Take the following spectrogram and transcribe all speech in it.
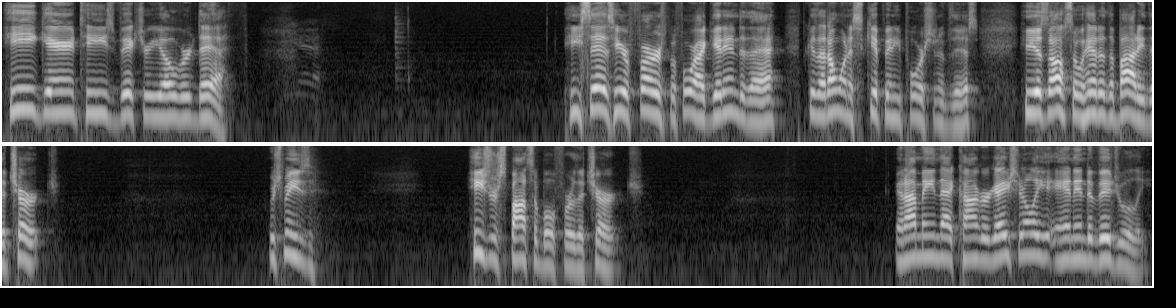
He guarantees victory over death. He says here first, before I get into that, because I don't want to skip any portion of this, he is also head of the body, the church. Which means he's responsible for the church. And I mean that congregationally and individually.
